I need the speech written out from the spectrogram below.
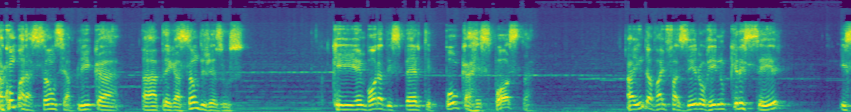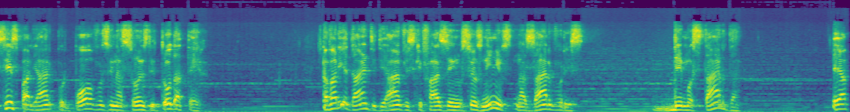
A comparação se aplica à pregação de Jesus, que, embora desperte pouca resposta, ainda vai fazer o reino crescer e se espalhar por povos e nações de toda a terra. A variedade de aves que fazem os seus ninhos nas árvores de mostarda é a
